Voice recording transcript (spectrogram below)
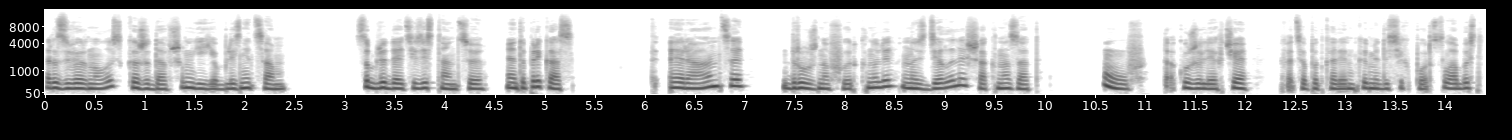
развернулась к ожидавшим ее близнецам. «Соблюдайте дистанцию. Это приказ. Эраанцы дружно фыркнули, но сделали шаг назад. Уф, так уже легче, хотя под коленками до сих пор слабость.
